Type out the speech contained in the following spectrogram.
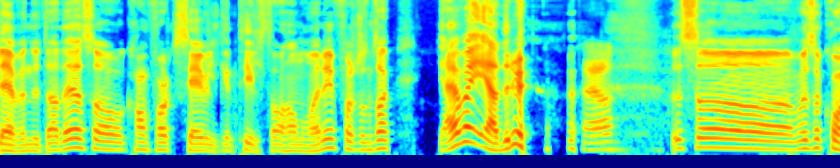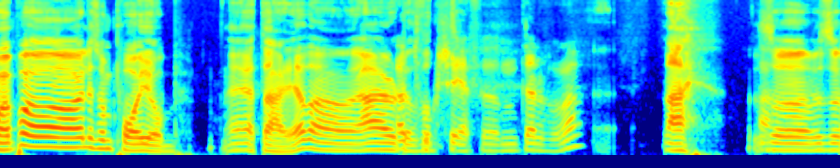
levende ut av det, så kan folk se hvilken tilstand han var i. For som sagt, jeg var edru. ja. Så, men så kom jeg på, liksom på jobb etter helga, da. Jeg at tok sjefen telefonen? Nei. Så, så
